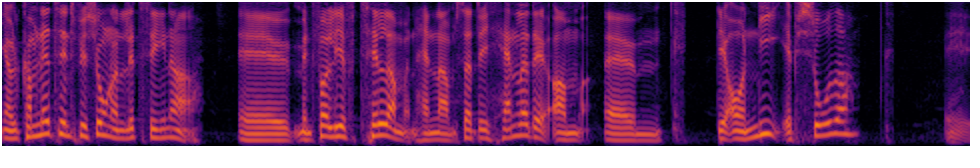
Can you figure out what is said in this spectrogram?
jeg vil komme ned til inspirationerne lidt senere. Øh, men for lige at fortælle om, hvad den handler om, så det handler det om... Øh, det er over ni episoder. Øh,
